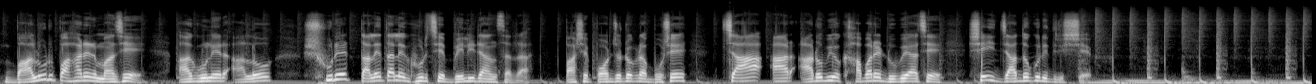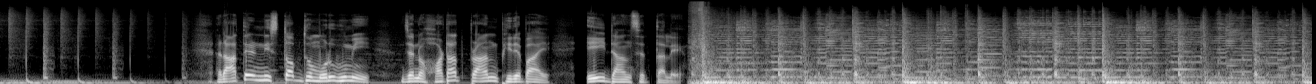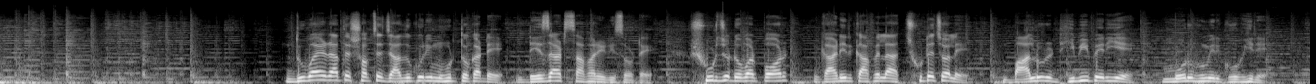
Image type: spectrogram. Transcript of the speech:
বালুর পাহাড়ের মাঝে আগুনের আলো, সুরের তালে তালে ঘুরছে বেলি ডান্সাররা। পাশে পর্যটকরা বসে চা আর আরবীয় খাবারে ডুবে আছে সেই জাদুকরী দৃশ্যে। রাতের নিস্তব্ধ মরুভূমি যেন হঠাৎ প্রাণ ফিরে পায় এই ডান্সের তালে। দুবাইয়ের রাতের সবচেয়ে জাদুকরী মুহূর্ত কাটে ডেজার্ট সাফারি রিসোর্টে। সূর্য ডোবার পর গাড়ির কাফেলা ছুটে চলে বালুর ঢিবি পেরিয়ে মরুভূমির গভীরে।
